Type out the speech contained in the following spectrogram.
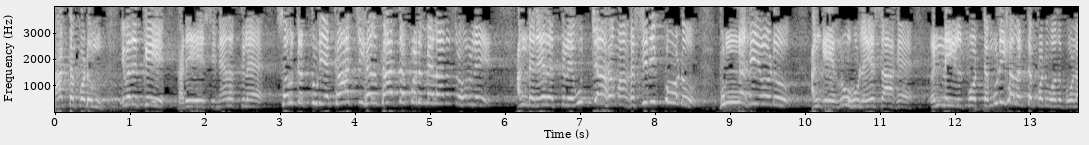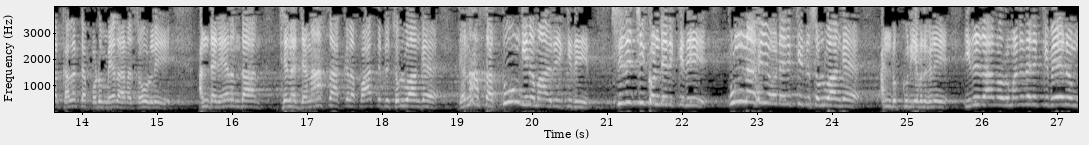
காட்டப்படும். இவருக்கு கடைசி நேரத்தில் சொர்க்கத்துடைய காட்சிகள் காட்டப்படும் மேலான சோழே அந்த நேரத்தில் உற்சாகமாக சிரிப்போடு புன்னகையோடு அங்கே ரூஹு லேசாக எண்ணெயில் போட்ட முடி கலட்டப்படுவது போல கலட்டப்படும் மேலான சோழி. அந்த நேரம் தான் சில ஜனாசாக்களை பார்த்துட்டு சொல்லுவாங்க ஜனாசா தூங்கினமா இருக்குது சிரிச்சு கொண்டிருக்குது புன்னகையோடு இருக்குது சொல்லுவாங்க. அன்புக்குரியவர்களே இதுதான் ஒரு மனிதனுக்கு வேணும்.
